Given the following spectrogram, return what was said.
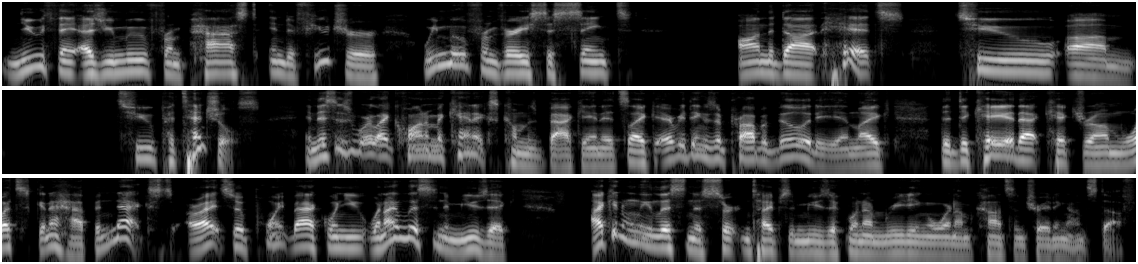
new thing as you move from past into future, we move from very succinct on the dot hits to um to potentials and this is where like quantum mechanics comes back in. It's like everything's a probability and like the decay of that kick drum, what's going to happen next? All right. So point back when you when I listen to music, I can only listen to certain types of music when I'm reading or when I'm concentrating on stuff.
